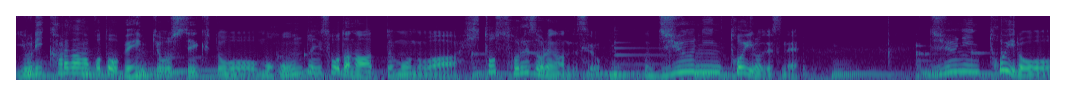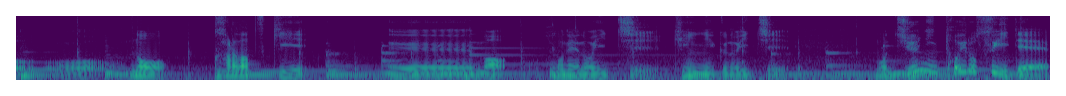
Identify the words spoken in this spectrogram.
より体のことを勉強していくともう本当にそうだなって思うのは人それぞれなんですよ。十人十色ですね。十人十色の体つき、えーまあ骨の位置筋肉の位置もう十人十色すぎて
